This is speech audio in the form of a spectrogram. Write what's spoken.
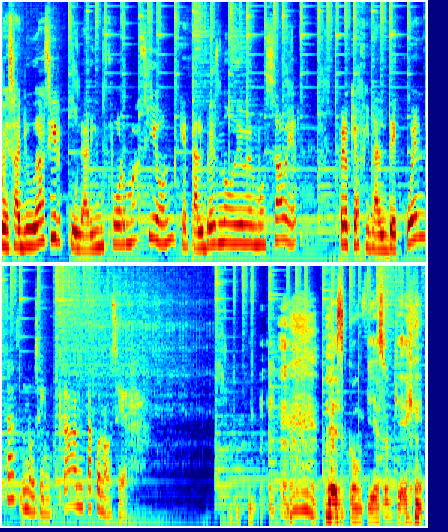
pues ayuda a circular información que tal vez no debemos saber, pero que a final de cuentas nos encanta conocer. Les confieso que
